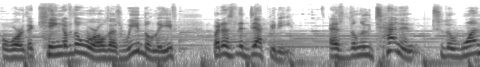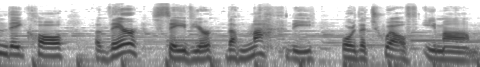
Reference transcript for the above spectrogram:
or the King of the world as we believe, but as the deputy, as the lieutenant to the one they call their Savior, the Mahdi or the 12th Imam.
